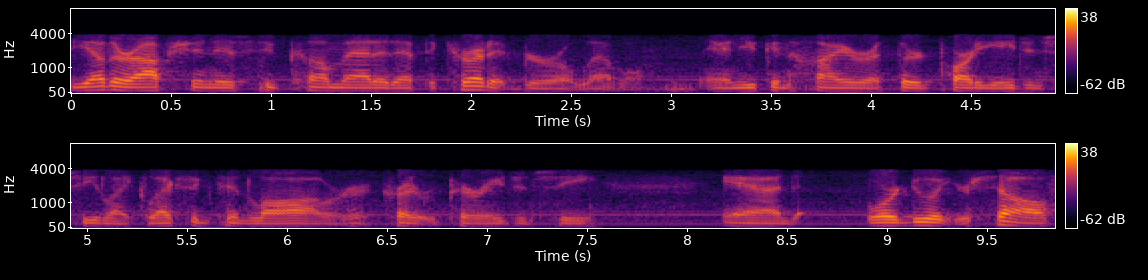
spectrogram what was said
The other option is to come at it at the credit bureau level, and you can hire a third party agency like Lexington Law or a credit repair agency, and or do it yourself.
